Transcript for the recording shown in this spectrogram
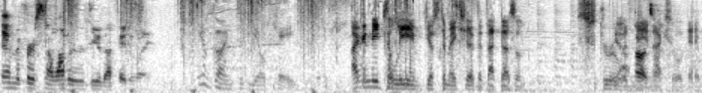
Damn the person I wanted to do that fade away. You're going to be okay. I'm gonna need to leave just to make sure that that doesn't screw Yeah, with no, me it's in fine. actual game.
